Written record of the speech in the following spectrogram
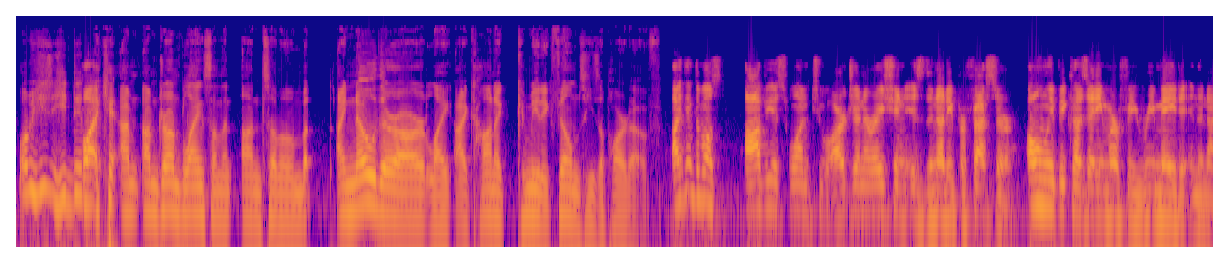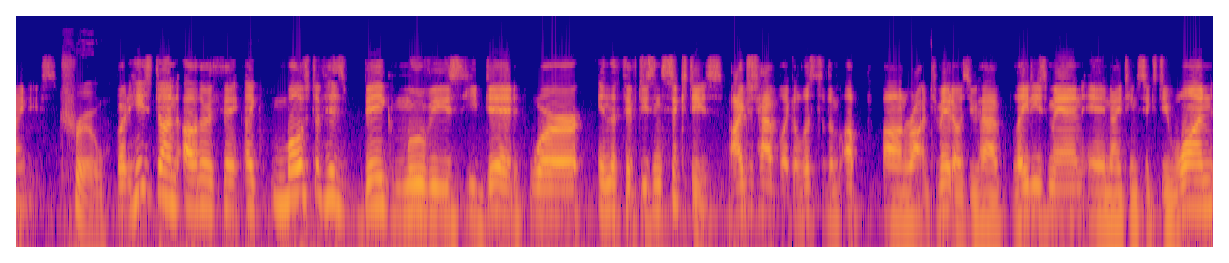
Well, I mean, he did. But, I can't. I'm I'm drawing blanks on the on some of them, but I know there are like iconic comedic films he's a part of. I think the most obvious one to our generation is The Nutty Professor, only because Eddie Murphy remade it in the 90s. True. But he's done other things. Like most of his big movies he did were in the 50s and 60s. I just have like a list of them up on Rotten Tomatoes. You have Ladies Man in 1961.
